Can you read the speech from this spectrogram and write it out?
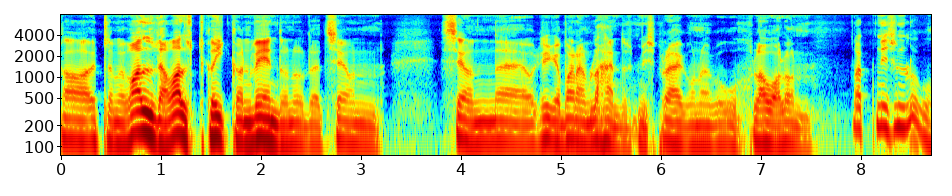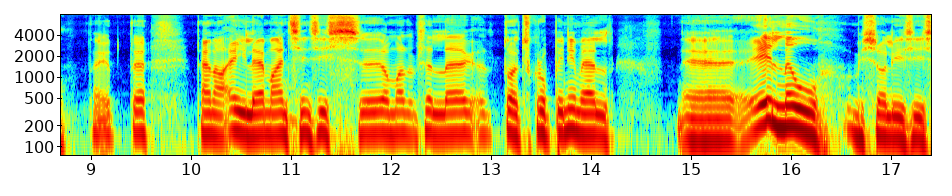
ka ütleme, valdavalt kõik on veendunud, et see on see on äh, kõige parem lahendus, mis praegu nagu laual on. vot niisugune lugu, et äh, täna, eile ma andsin siis äh, oma selle toetusgrupi nimel eelnõu, mis oli siis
